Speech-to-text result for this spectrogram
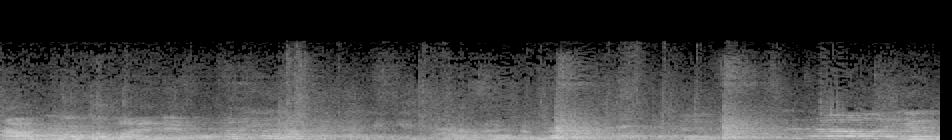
자금도 많이 내고. 영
